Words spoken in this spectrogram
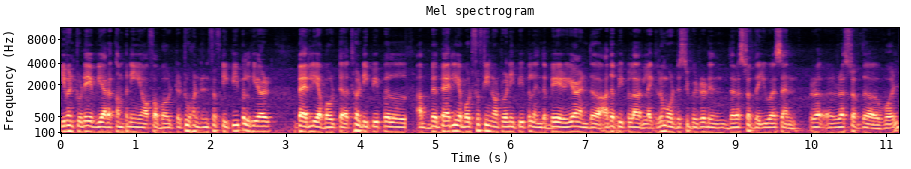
even today we are a company of about 250 people here barely about uh, 30 people uh, barely about 15 or 20 people in the bay area and the other people are like remote distributed in the rest of the us and r- rest of the world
